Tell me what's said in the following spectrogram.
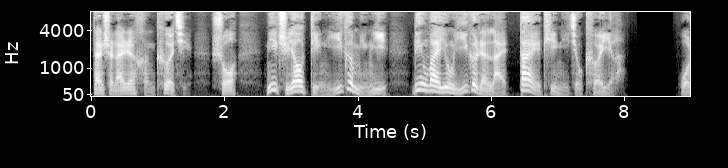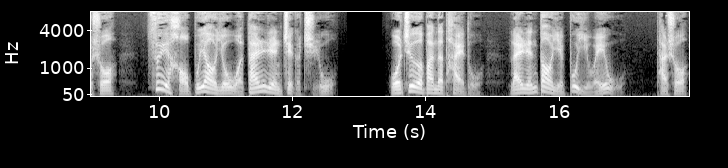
但是来人很客气，说：“你只要顶一个名义，另外用一个人来代替你就可以了。”我说：“最好不要由我担任这个职务。”我这般的态度，来人倒也不以为忤。他说。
